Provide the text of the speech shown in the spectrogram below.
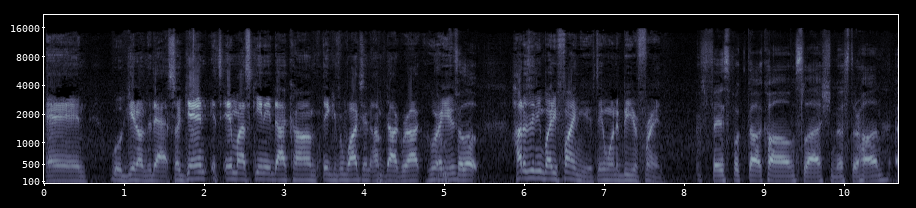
and we'll get onto that. So again, it's inmyskine.com. Thank you for watching. I'm Doc Rock. Who are I'm you? Philip, How does anybody find you if they want to be your friend? facebook.com slash Mr. Han, E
